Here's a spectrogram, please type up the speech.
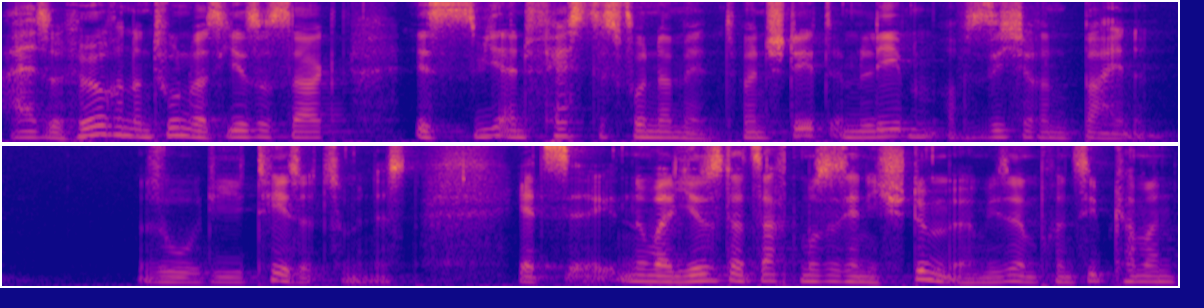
Also hören und tun, was Jesus sagt, ist wie ein festes Fundament. Man steht im Leben auf sicheren Beinen. So die These zumindest. Jetzt, äh, nur weil Jesus das sagt, muss es ja nicht stimmen irgendwie. Im Prinzip kann man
